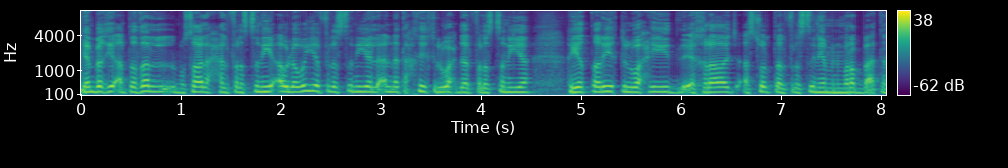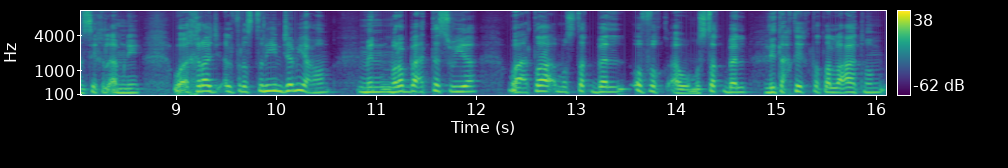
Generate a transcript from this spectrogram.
ينبغي أن تظل المصالحة الفلسطينية أولوية فلسطينية لأن تحقيق الوحدة الفلسطينية هي الطريق الوحيد لإخراج السلطة الفلسطينية من مربع التنسيق الأمني وإخراج الفلسطينيين جميعهم من مربع التسوية وإعطاء مستقبل أفق أو مستقبل لتحقيق تطلعاتهم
